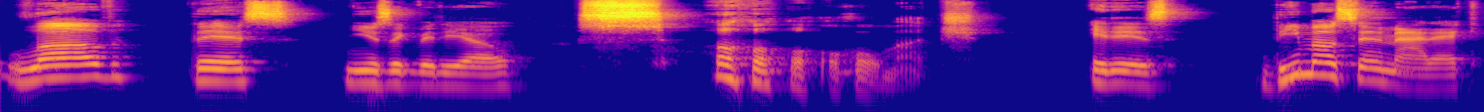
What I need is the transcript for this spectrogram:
Love this music video so much. It is the most cinematic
